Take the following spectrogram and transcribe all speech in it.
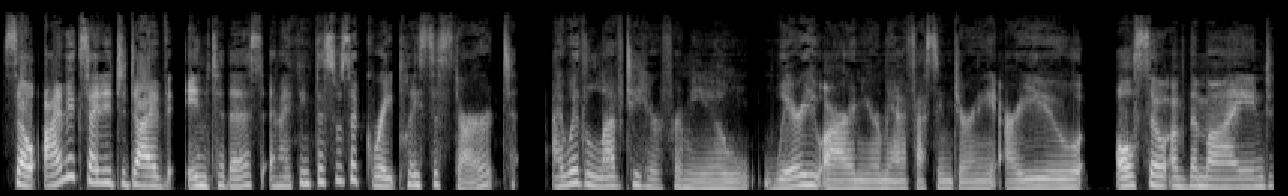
So I'm excited to dive into this. And I think this was a great place to start. I would love to hear from you where you are in your manifesting journey. Are you also of the mind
